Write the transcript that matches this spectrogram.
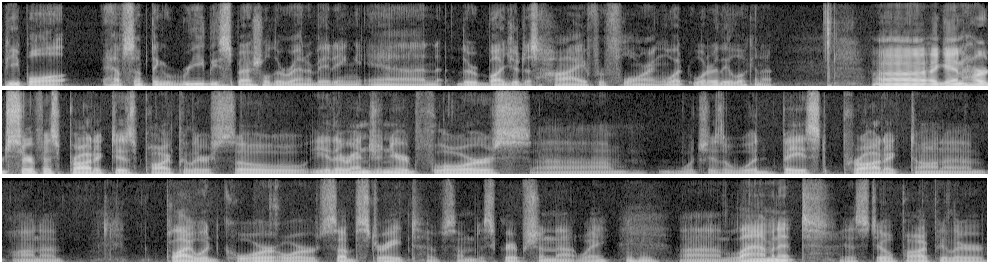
people have something really special they're renovating and their budget is high for flooring, what what are they looking at? Uh, again, hard surface product is popular. So either engineered floors, um, which is a wood-based product on a on a plywood core or substrate of some description that way. Uh, laminate is still popular.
